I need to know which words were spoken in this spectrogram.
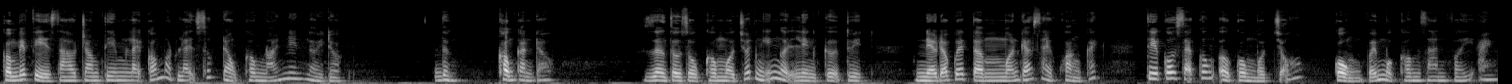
không biết vì sao trong tim lại có một loại xúc động không nói nên lời được. Đừng, không cần đâu. Dương Tô Dục không một chút nghĩ ngợi liền cự tuyệt. Nếu đã quyết tâm muốn kéo dài khoảng cách, thì cô sẽ không ở cùng một chỗ, cùng với một không gian với anh.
